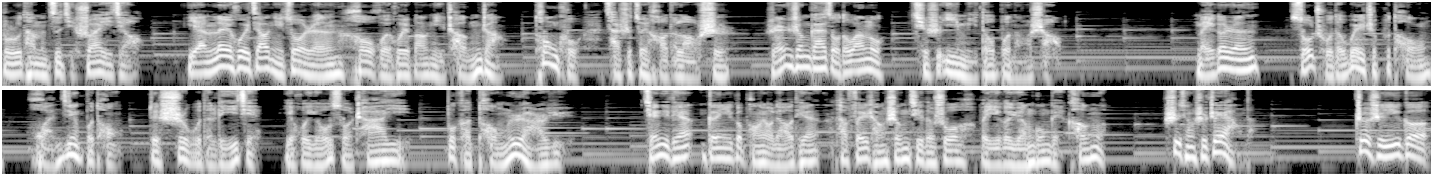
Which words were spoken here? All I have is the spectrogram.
不如他们自己摔一跤。眼泪会教你做人，后悔会帮你成长，痛苦才是最好的老师。人生该走的弯路，其实一米都不能少。每个人所处的位置不同，环境不同，对事物的理解也会有所差异，不可同日而语。前几天跟一个朋友聊天，他非常生气地说被一个员工给坑了。事情是这样的，这是一个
